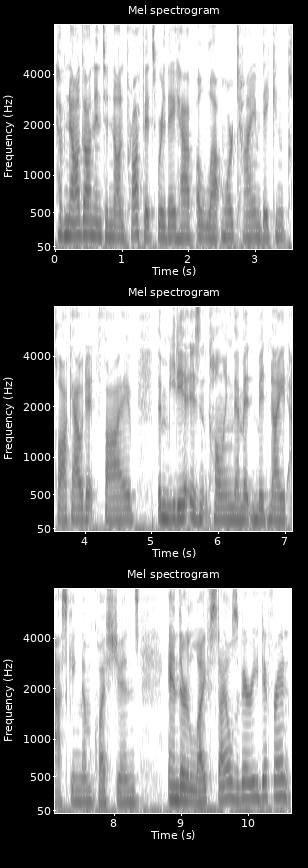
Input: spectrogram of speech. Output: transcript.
have now gone into nonprofits where they have a lot more time. They can clock out at five. The media isn't calling them at midnight asking them questions, and their lifestyle's very different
